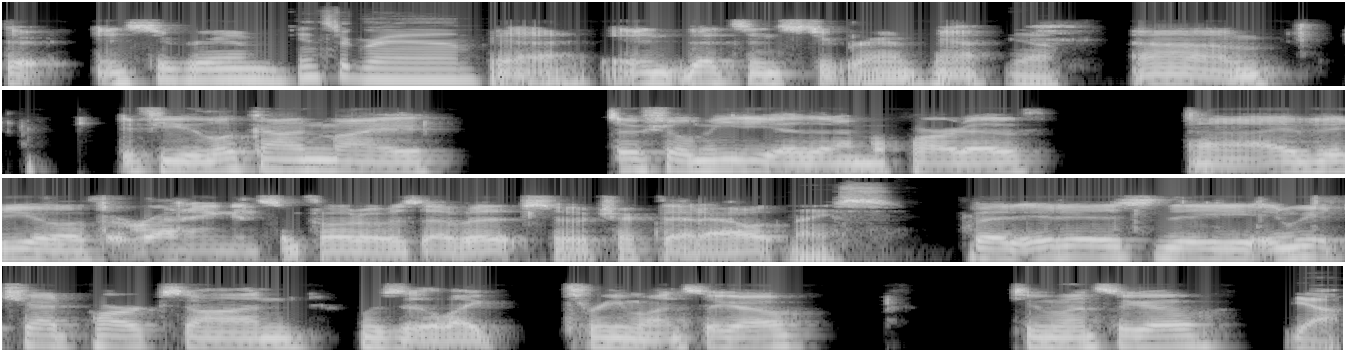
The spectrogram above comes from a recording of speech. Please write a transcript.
The Instagram? Instagram. Yeah, and that's Instagram. Yeah. Yeah. Um, if you look on my social media that I'm a part of, uh, I have video of it running and some photos of it. So check that out. Nice. But it is the and we had Chad Parks on. Was it like three months ago? Two months ago? Yeah.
